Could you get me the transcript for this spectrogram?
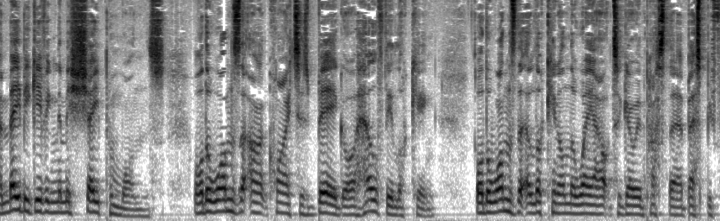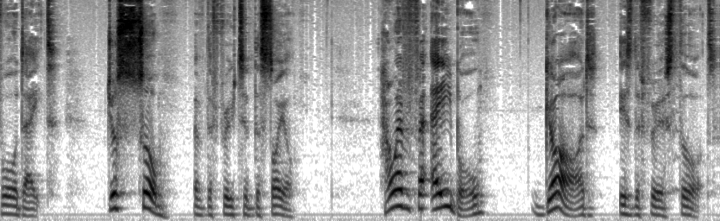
and maybe giving the misshapen ones, or the ones that aren't quite as big or healthy looking, or the ones that are looking on the way out to going past their best before date. Just some of the fruit of the soil. However, for Abel, God is the first thought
